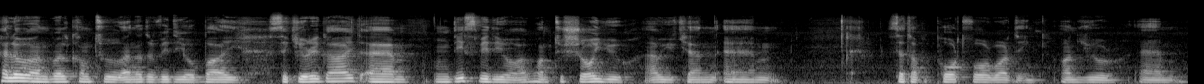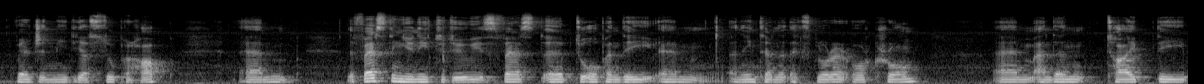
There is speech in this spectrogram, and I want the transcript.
Hello and welcome to another video by Securiguide. Um, in this video I want to show you how you can um, set up a port forwarding on your um, Virgin Media Super Hub. Um, the first thing you need to do is first uh, to open the um, an Internet Explorer or Chrome um, and then type the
